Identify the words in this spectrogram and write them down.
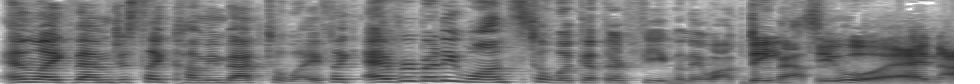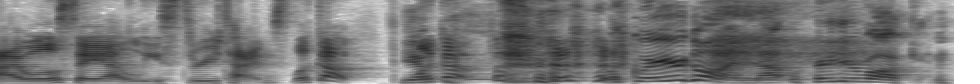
and like them just like coming back to life, like everybody wants to look at their feet when they walk to they the bathroom. They do, and I will say at least three times, look up. Yep. Look up. look where you're going, not where you're walking.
